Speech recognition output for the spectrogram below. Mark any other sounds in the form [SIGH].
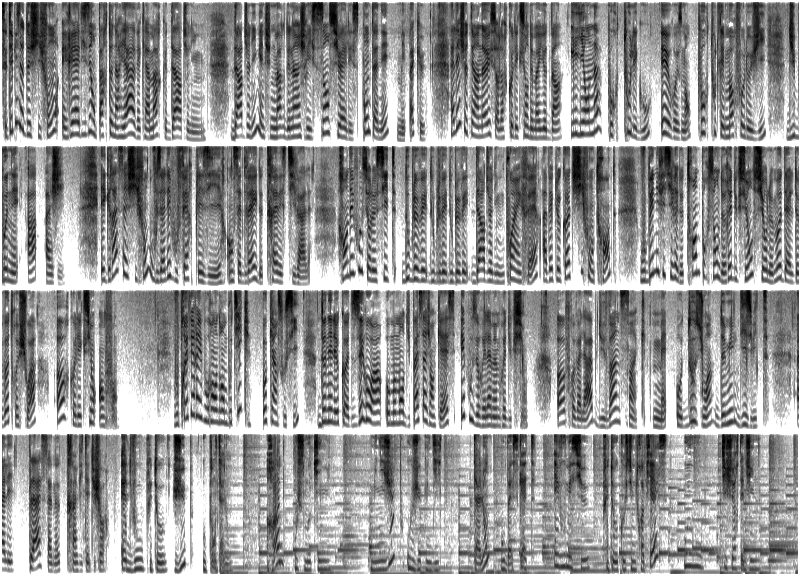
Cet épisode de Chiffon est réalisé en partenariat avec la marque Darjeeling. Darjeeling est une marque de lingerie sensuelle et spontanée, mais pas que. Allez jeter un œil sur leur collection de maillots de bain. Il y en a pour tous les goûts et heureusement pour toutes les morphologies, du bonnet A à J. Et grâce à Chiffon, vous allez vous faire plaisir en cette veille de trêve estivale. Rendez-vous sur le site www.darjeeling.fr avec le code chiffon30. Vous bénéficierez de 30% de réduction sur le modèle de votre choix hors collection enfant. Vous préférez vous rendre en boutique? Aucun souci. Donnez le code 01 au moment du passage en caisse et vous aurez la même réduction. Offre valable du 25 mai au 12 juin 2018. Allez, place à notre invité du jour. Êtes-vous plutôt jupe ou pantalon. Robe ou smoking. Mini-jupe ou jupe midi. Talon ou basket. Et vous, messieurs, plutôt costume trois pièces ou t-shirt et jean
